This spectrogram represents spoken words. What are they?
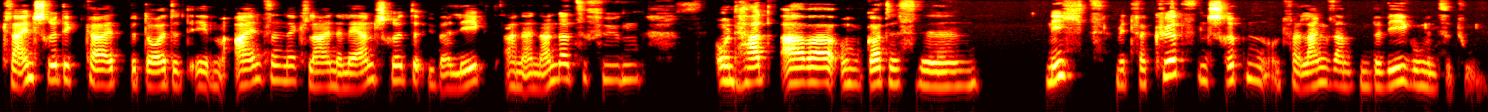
Kleinschrittigkeit bedeutet eben einzelne kleine Lernschritte überlegt aneinander zu fügen und hat aber um Gottes Willen nichts mit verkürzten Schritten und verlangsamten Bewegungen zu tun.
